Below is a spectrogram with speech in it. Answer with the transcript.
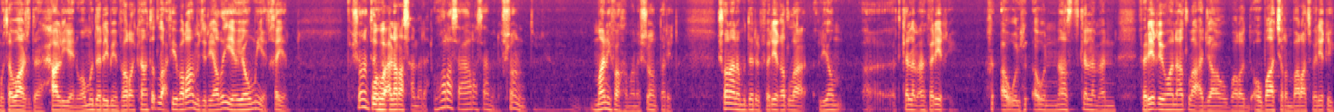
متواجدة حاليا ومدربين فرق كانت تطلع في برامج رياضية يومية تخيل. فشلون انت وهو على رأس عمله. هو راس على رأس عمله. شلون يعني ماني فاهم أنا شلون الطريقة. شلون أنا مدرب فريق أطلع اليوم آه، أتكلم عن فريقي؟ أو أو الناس تتكلم عن فريقي وأنا أطلع أجاوب وأرد أو باكر مباراة فريقي.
